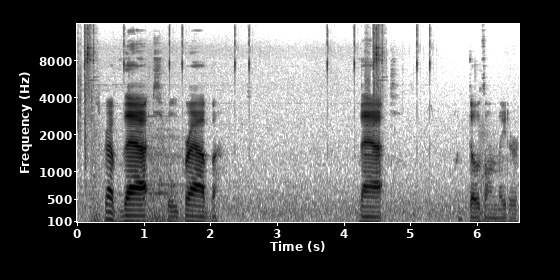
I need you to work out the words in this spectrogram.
Let's grab that. We'll grab that. Put those on later.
